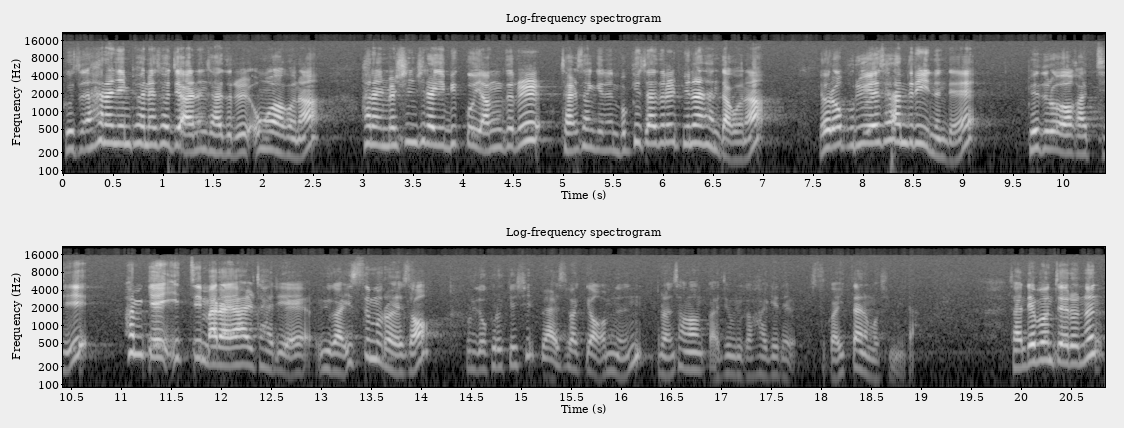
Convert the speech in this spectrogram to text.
그것은 하나님 편에 서지 않은 자들을 옹호하거나 하나님을 신실하게 믿고 양들을 잘 섬기는 목회자들을 비난한다거나 여러 부류의 사람들이 있는데 베드로와 같이 함께 있지 말아야 할 자리에 우리가 있음으로 해서 우리도 그렇게 실패할 수밖에 없는 그런 상황까지 우리가 가게 될 수가 있다는 것입니다. 자, 네 번째로는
